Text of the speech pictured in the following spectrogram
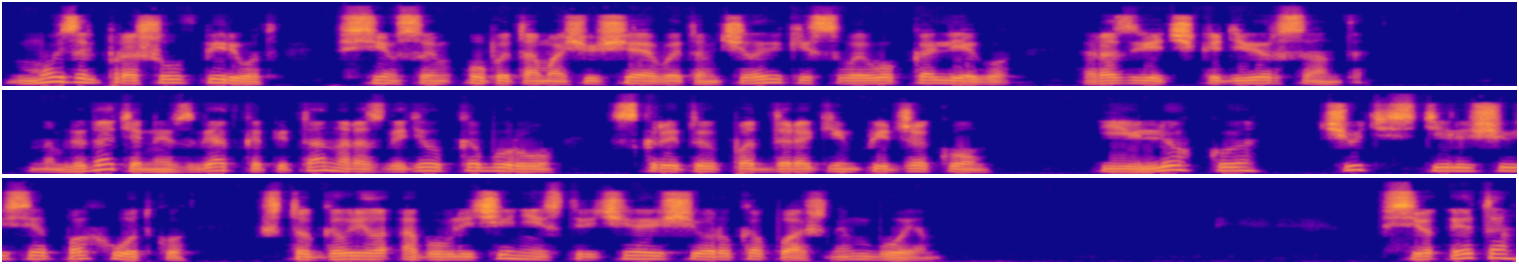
Мойзель прошел вперед, всем своим опытом ощущая в этом человеке своего коллегу, разведчика-диверсанта. Наблюдательный взгляд капитана разглядел кобуру, скрытую под дорогим пиджаком, и легкую, чуть стелящуюся походку, что говорило об увлечении встречающего рукопашным боем. Все это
